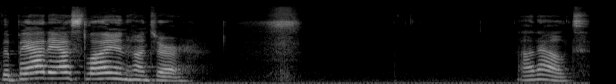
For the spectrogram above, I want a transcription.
The badass lion hunter. On out.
